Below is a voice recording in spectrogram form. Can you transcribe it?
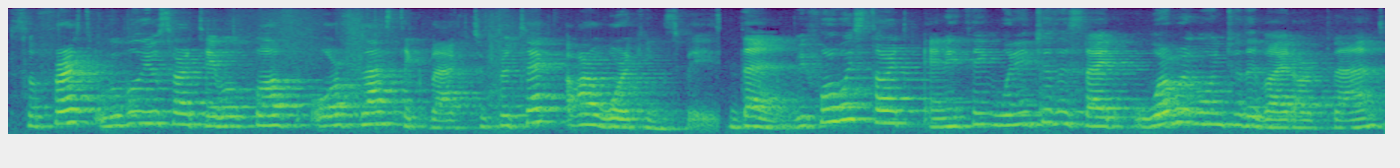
So first we will use our tablecloth or plastic bag to protect our working space. Then before we start anything we need to decide where we're going to divide our plant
